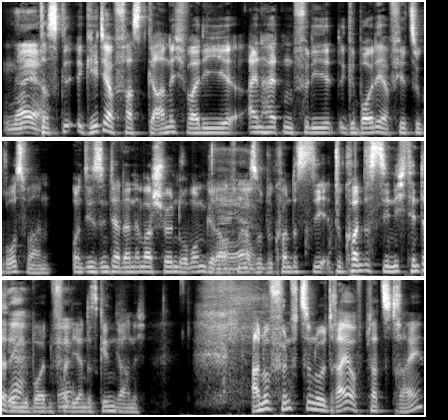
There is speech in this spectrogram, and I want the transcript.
Naja. Das ge- geht ja fast gar nicht, weil die Einheiten für die Gebäude ja viel zu groß waren. Und die sind ja dann immer schön drumherum gelaufen. Ja, ja. Also du konntest sie, du konntest sie nicht hinter Ja, den Gebäuden verlieren, das ging gar nicht. Anno 1503 auf Platz 3.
